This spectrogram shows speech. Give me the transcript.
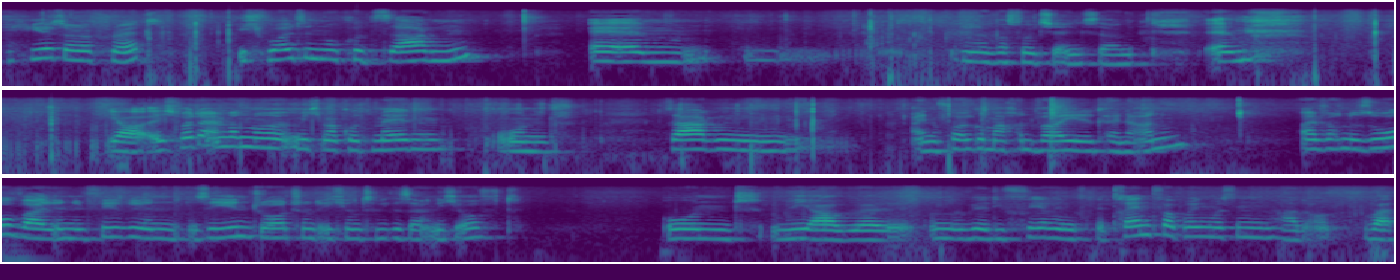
hier ist euer Fred. Ich wollte nur kurz sagen, ähm, ja, was wollte ich eigentlich sagen? Ähm, ja, ich wollte einfach nur mich mal kurz melden und sagen, eine Folge machen, weil, keine Ahnung, einfach nur so, weil in den Ferien sehen George und ich uns, wie gesagt, nicht oft. Und ja, weil wir die Ferien getrennt verbringen müssen, hat, weil,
